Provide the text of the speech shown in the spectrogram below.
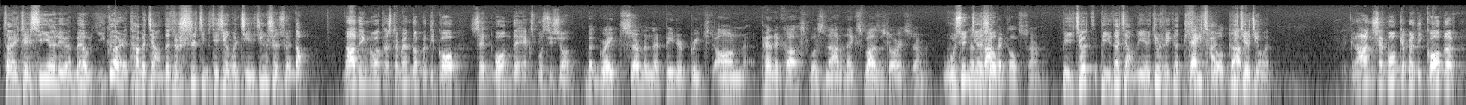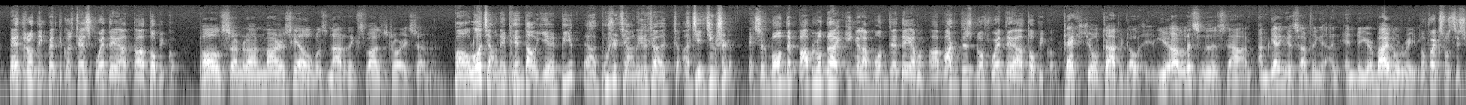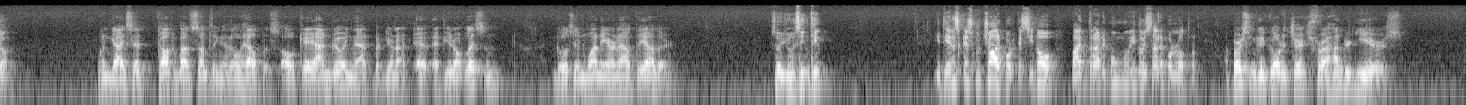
在这新约里面，没有一个人他们讲的就十几节经文解经式宣道。 Nadie en Nuevo Testamento predicó sermón de exposición. The great sermon that Peter preached on Pentecost was not an expository sermon. 五 It 旬 was 节 a 时候， topical sermon. 彼得彼得讲的也就是一个题材 Textual 一节经文。 El gran sermón que predicó de Pedro en Pentecostés fue de atópico. Paul's sermon on Mars Hill was not an expository sermon. It's Pablo en el monte de Amartes no. Textual topical. You ought to listen to this now. I'm, I'm getting to something into your Bible reading. No fue exposición. One guy said, "Talk about something that'll help us." Okay, I'm doing that, but you're not. If you don't listen, goes in one ear and out the other. So you think. Y tienes que escuchar porque si no va a entrar en un oído y sale por el otro. A person could go to church for a hundred years,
